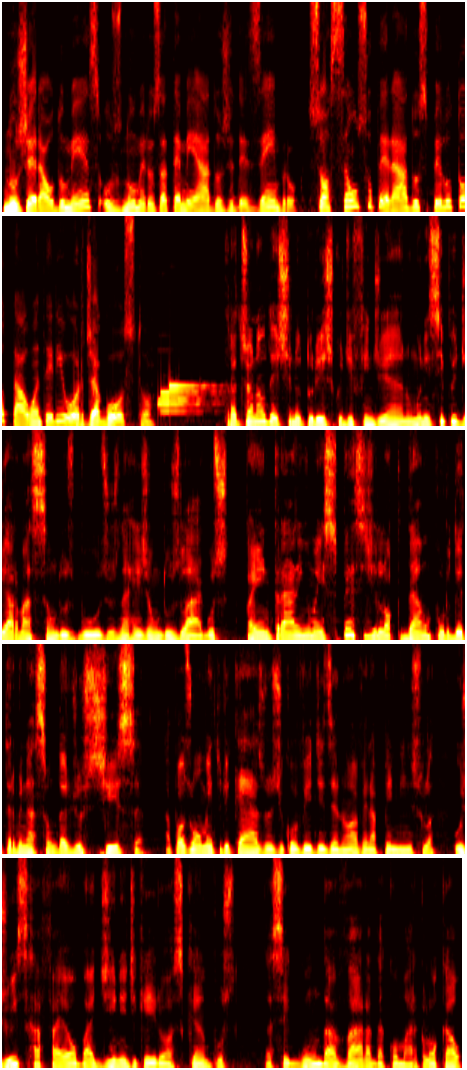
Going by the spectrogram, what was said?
No geral do mês, os números até meados de dezembro só são superados pelo total anterior de agosto. Tradicional destino turístico de fim de ano, o município de Armação dos Búzios, na região dos Lagos, vai entrar em uma espécie de lockdown por determinação da Justiça. Após o aumento de casos de Covid-19 na península, o juiz Rafael Badini de Queiroz Campos, da segunda vara da comarca local,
